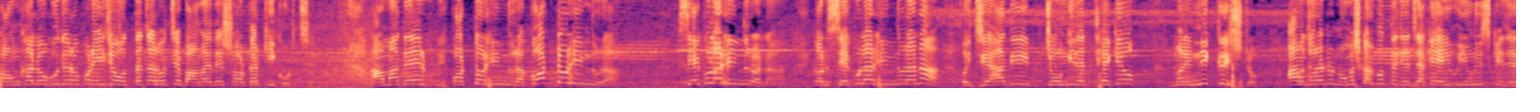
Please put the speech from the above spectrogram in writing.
সংখ্যালঘুদের ওপর এই যে অত্যাচার হচ্ছে, বাংলাদেশ সরকার কি করছে? আমাদের কট্টর হিন্দুরা কট্টর হিন্দুরা, সেকুলার হিন্দুরা না, কারণ সেকুলার হিন্দুরা না ওই জেহাদি জঙ্গিদের থেকেও মানে নিকৃষ্ট। আমরা একটু নমস্কার করতে যে যাকে এই ইউনিসকে যে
